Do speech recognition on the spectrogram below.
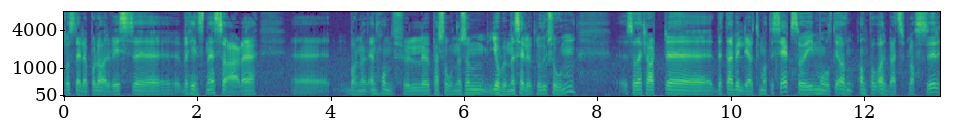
På Stella Polarvis ved Finnsnes så er det bare en håndfull personer som jobber med selve produksjonen. Så det er klart, eh, dette er veldig automatisert. Så i mål til antall arbeidsplasser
